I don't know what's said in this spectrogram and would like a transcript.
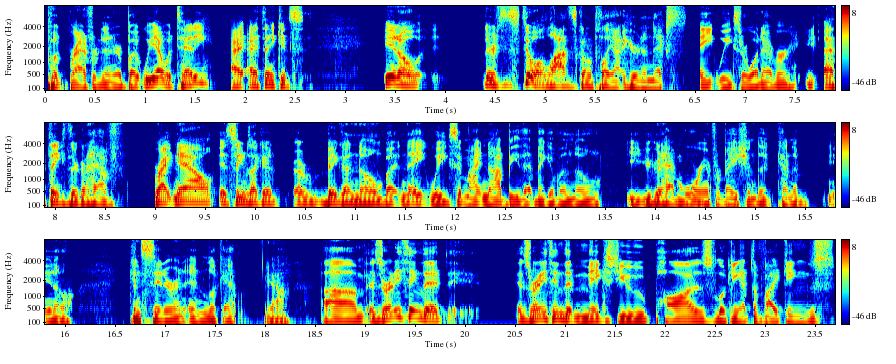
put Bradford in there. But we yeah, with Teddy, I, I think it's you know there's still a lot that's going to play out here in the next eight weeks or whatever. I think they're going to have right now. It seems like a, a big unknown, but in eight weeks it might not be that big of unknown. You- You're going to have more information to kind of you know consider and, and look at. Yeah. Um, is there anything that is there anything that makes you pause looking at the Vikings,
